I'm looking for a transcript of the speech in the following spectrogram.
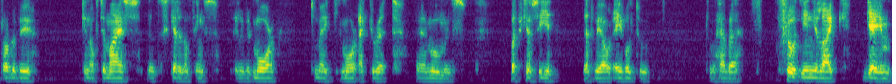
probably can optimize the, skeleton things a little bit more to make more accurate uh, movements. But we can see that we are able to to have a Fruit Ninja-like game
